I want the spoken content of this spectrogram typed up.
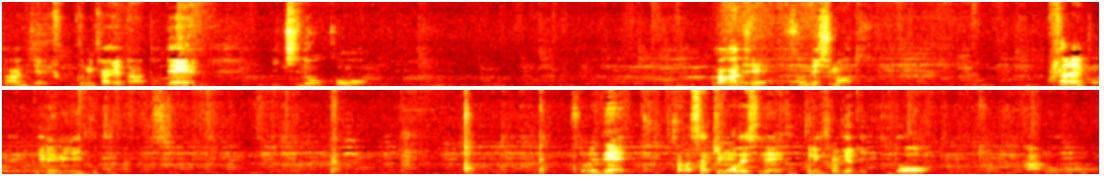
感じでフックにかけた後で一度こうこんな感じで踏んでしまうと。さらにこれ緩みにくくなります。それでここから先もですねフックにかけていくとあの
